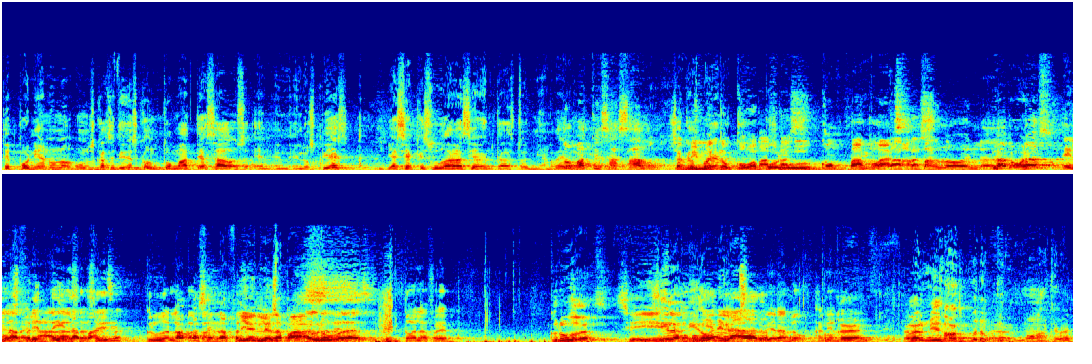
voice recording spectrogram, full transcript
te ponían uno- unos calcetines con tomate asados en, en- en los pies y hacía que sudaras y aventaras todo el mierdero. Tomates asados. O sea, A que mí me ponían- tocó vaporú. Con papas. Papas, ¿no? En la... Papas en la frente y en la panza. Cruda la Papas papa. en la frente Y en la espalda. Crudas. Y en toda la frente. Crudas. Sí, Sí, el como almidón, bien el helado. absorbieran lo Ok. caliente. El almidón, pero. No, nada que ver.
